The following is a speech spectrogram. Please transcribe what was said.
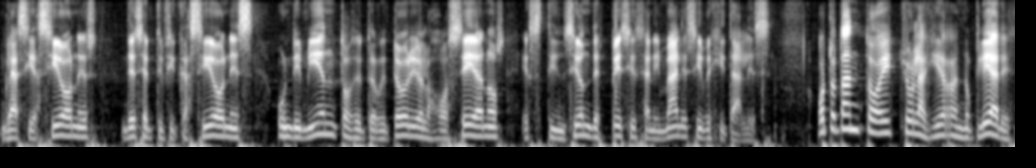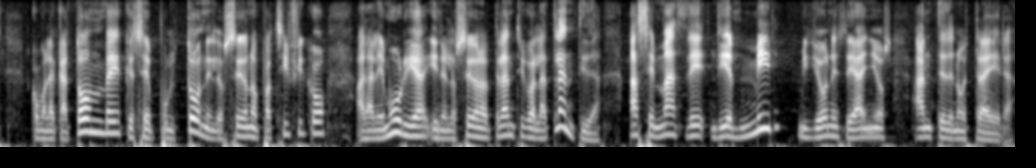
glaciaciones, desertificaciones, hundimientos de territorio en los océanos, extinción de especies animales y vegetales. Otro tanto ha hecho las guerras nucleares, como la Catombe, que sepultó en el Océano Pacífico a la Lemuria y en el Océano Atlántico a la Atlántida, hace más de 10.000 millones de años antes de nuestra era.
